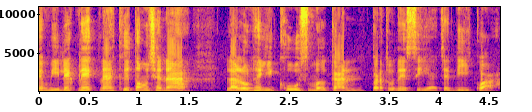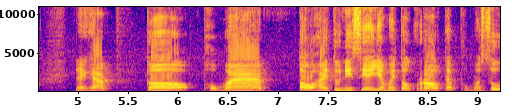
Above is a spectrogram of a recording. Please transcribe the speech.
ยังมีเล็กๆนะ คือต้องชนะแล้วลุ้นให้อีกคู่เสมอกันประตูได้เสียจะดีกว่านะครับ ก็ผมว่าต่อให้ตูนิเซียยังไม่ตกรอบ แต่ผมว่าสู้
